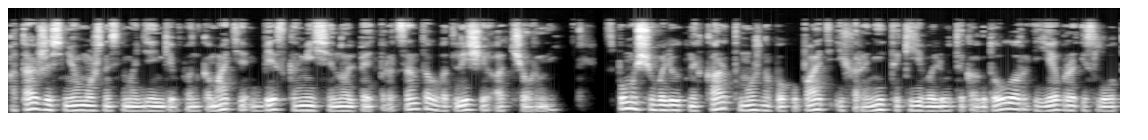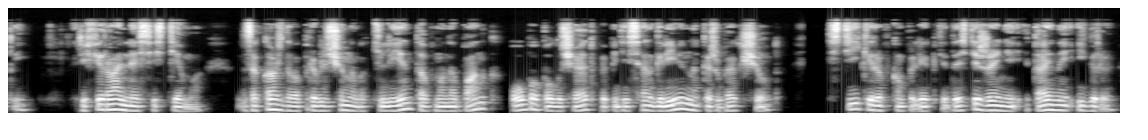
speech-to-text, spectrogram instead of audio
а также с нее можно снимать деньги в банкомате без комиссии 0,5% в отличие от черной. С помощью валютных карт можно покупать и хранить такие валюты, как доллар, евро и злотый. Реферальная система. За каждого привлеченного клиента в Монобанк оба получают по 50 гривен на кэшбэк счет. Стикеры в комплекте, достижения и тайные игры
